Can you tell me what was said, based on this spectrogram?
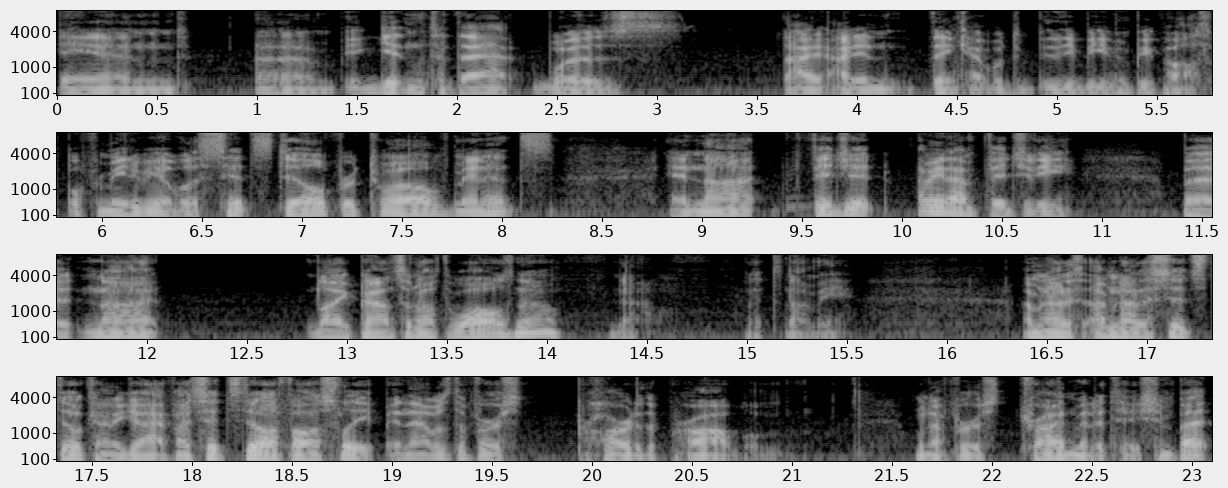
and um, it, getting to that was I, I didn't think that would even be possible for me to be able to sit still for 12 minutes and not fidget. I mean, I'm fidgety, but not like bouncing off the walls. No, no, that's not me. I'm not. A, I'm not a sit still kind of guy. If I sit still, I fall asleep, and that was the first part of the problem when I first tried meditation. But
